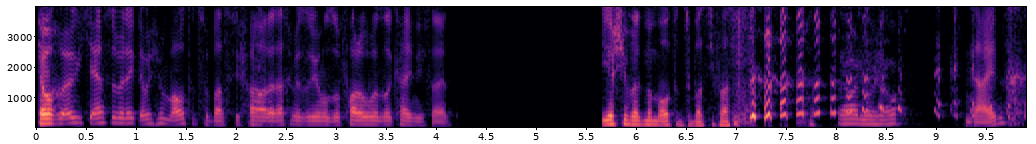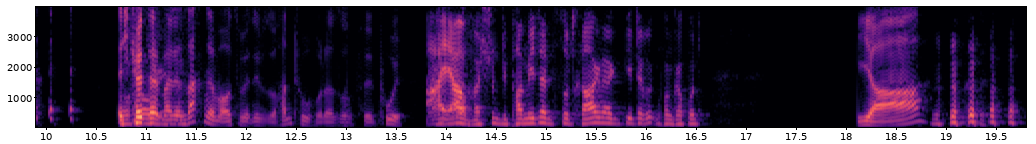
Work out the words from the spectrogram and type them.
Ich habe auch irgendwie erst überlegt, ob ich mit dem Auto zu Basti fahre. Da dachte ich mir so, Junge, so fauler Hurensohn kann ich nicht sein. Yoshi wird mit dem Auto zu Basti fahren. Ja, glaube ich auch. Nein. Ich könnte halt meine. Sachen im Auto mitnehmen, so Handtuch oder so für den Pool. Ah ja, was stimmt, die paar Meter die zu tragen, da geht der Rücken von kaputt. Ja.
